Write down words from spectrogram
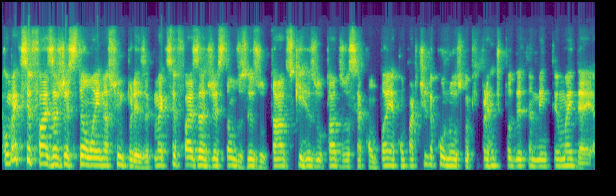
como é que você faz a gestão aí na sua empresa? Como é que você faz a gestão dos resultados? Que resultados você acompanha? Compartilha conosco aqui para a gente poder também ter uma ideia.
